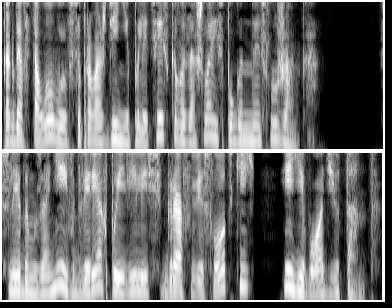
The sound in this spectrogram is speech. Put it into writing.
когда в столовую в сопровождении полицейского зашла испуганная служанка. Следом за ней в дверях появились граф Веслоцкий и его адъютант.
